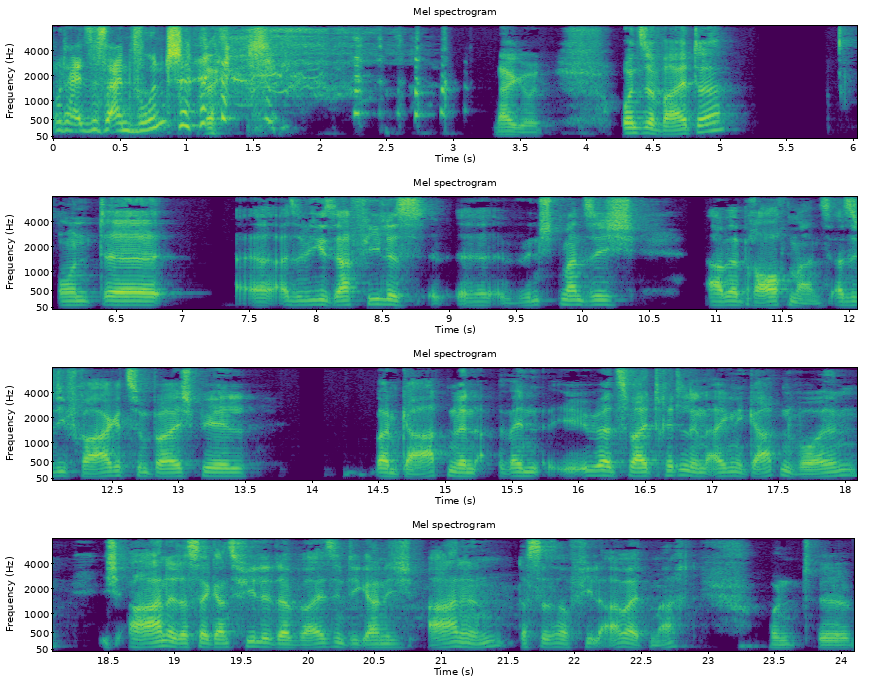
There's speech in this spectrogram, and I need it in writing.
Oder ist es ein Wunsch? Na gut. Und so weiter. Und äh, äh, also wie gesagt, vieles äh, wünscht man sich, aber braucht man es. Also die Frage zum Beispiel beim Garten, wenn, wenn über zwei Drittel einen eigenen Garten wollen, ich ahne, dass da ganz viele dabei sind, die gar nicht ahnen, dass das auch viel Arbeit macht. Und äh,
